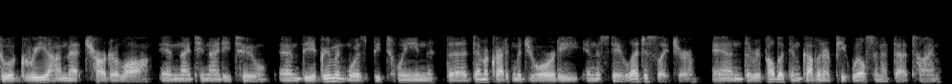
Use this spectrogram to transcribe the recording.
to agree on that charter law in 1992. And the agreement was between the Democratic majority in the state legislature and the Republican governor, Pete Wilson, at that time,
